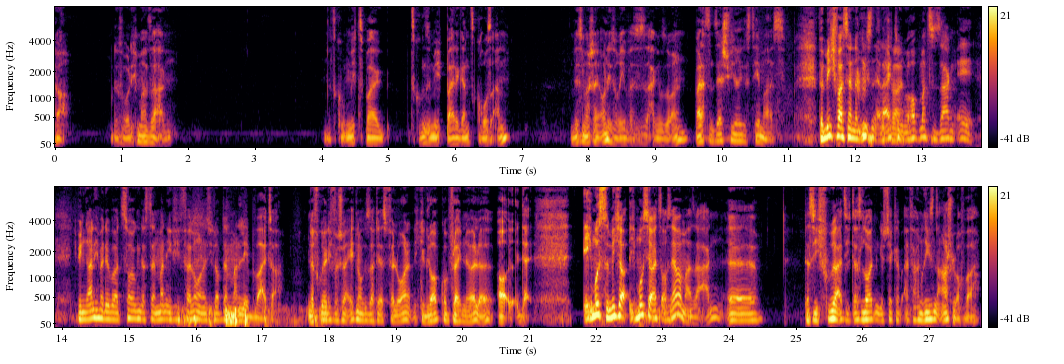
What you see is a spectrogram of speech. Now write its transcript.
Ja, das wollte ich mal sagen. Jetzt gucken mich zwei, jetzt gucken sie mich beide ganz groß an. Wissen wahrscheinlich auch nicht so richtig, was sie sagen sollen, weil das ein sehr schwieriges Thema ist. Für mich war es ja eine Riesenerleichterung, überhaupt mal zu sagen, ey, ich bin gar nicht mehr der Überzeugung, dass dein Mann irgendwie verloren ist. Ich glaube, dein Mann lebt weiter. Na, früher hätte ich wahrscheinlich echt noch gesagt, er ist verloren, hat nicht geglaubt, kommt vielleicht in die Hölle. Oh, ich musste mich, ich muss ja jetzt auch selber mal sagen, äh, dass ich früher, als ich das Leuten gesteckt habe, einfach ein riesen Arschloch war.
